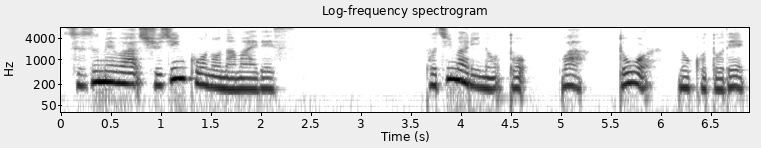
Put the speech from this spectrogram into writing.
すずめは主人公の名前です。戸締まりの戸は door のことで、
